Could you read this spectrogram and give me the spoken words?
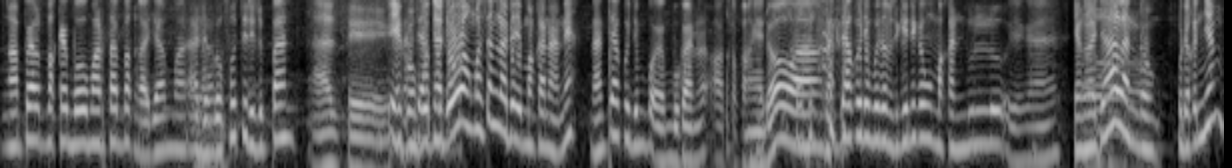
ngapel pakai bau martabak nggak zaman. Ada Ya. GoFood di depan. Asik. ya GoFoodnya doang masa nggak ada makanannya? Nanti aku jemput eh, bukan oh, tukangnya doang. Nanti aku jemput jam segini kamu makan dulu ya kan. Ya nggak Oh. jalan dong. Udah kenyang?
